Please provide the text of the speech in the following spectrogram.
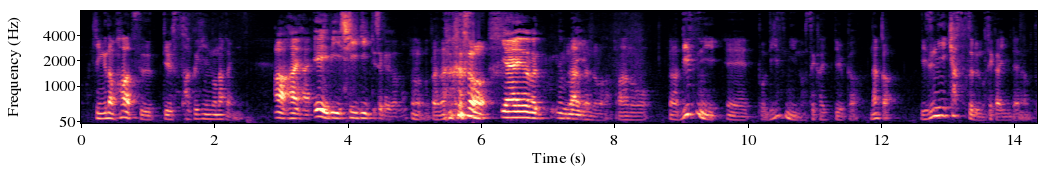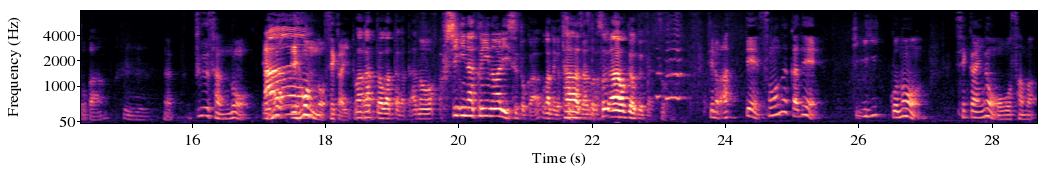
「キングダムハーツ」っていう作品の中に。あはいはい。ABCD って世界があるの？うん。だからそのいやいやまあなんだろうな。あのディズニーえーっとディズニーの世界っていうかなんかディズニーキャッスルの世界みたいなのとかうんプーさんの絵本絵本の世界とか。分かった分かった分かった。あの不思議な国のアリスとか？分かんないけどターザンとか。そういうあオッケーオッケーオッケー。そうっていうのがあってその中で一個の世界の王様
